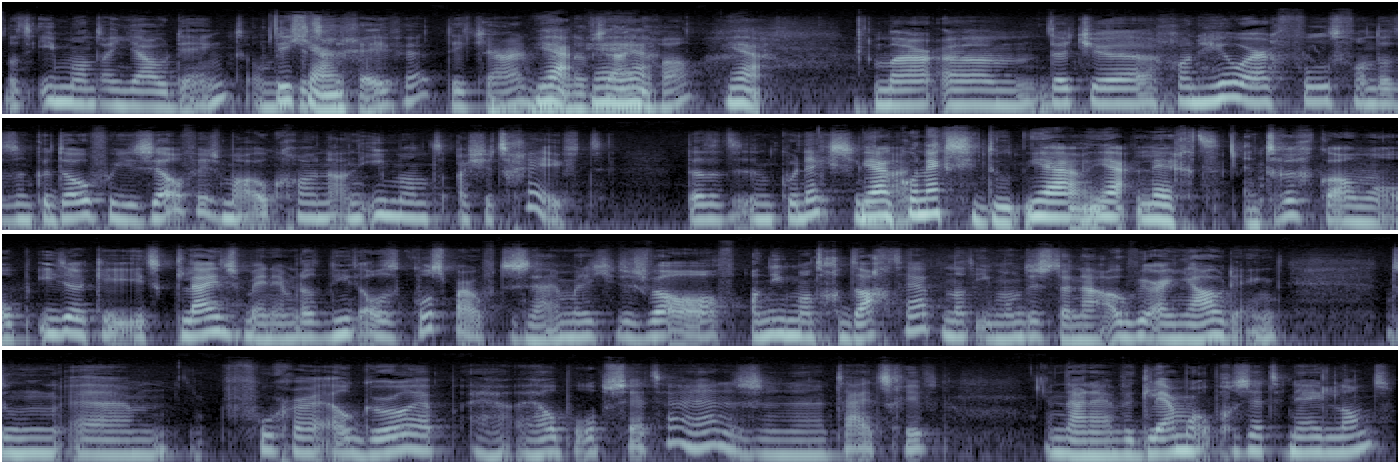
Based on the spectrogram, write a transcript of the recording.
Dat iemand aan jou denkt. Omdat Dit je het jaar. gegeven hebt. Dit jaar. ja, we ja, zijn er al. ja. Maar ehm, dat je gewoon heel erg voelt van dat het een cadeau voor jezelf is. Maar ook gewoon aan iemand als je het geeft. Dat het een connectie ja maakt. connectie doet. Ja, ja, legt. En terugkomen op iedere keer iets kleins meenemen. Dat het niet altijd kostbaar hoeft te zijn. Maar dat je dus wel al aan iemand gedacht hebt. En dat iemand dus daarna ook weer aan jou denkt. Toen ehm, vroeger El Girl heb helpen opzetten. Hè? Dat is een eh, tijdschrift. En daarna hebben we Glamour opgezet in Nederland.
